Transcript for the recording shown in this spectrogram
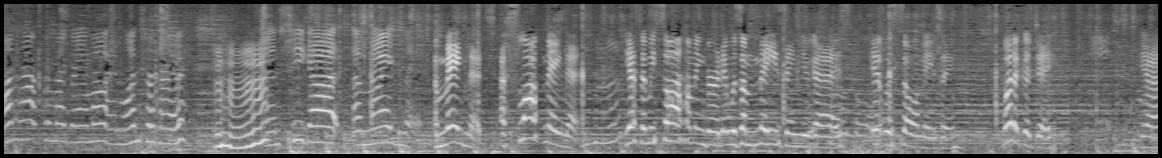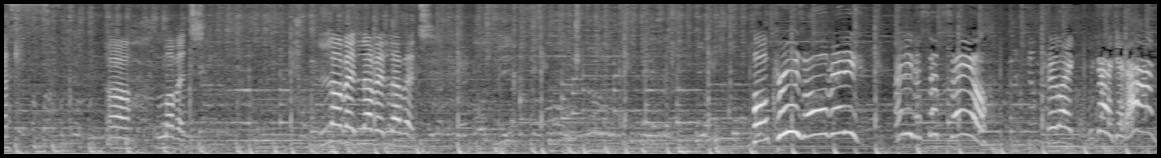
one hat for my grandma and one for her. Mm-hmm. And she got a magnet. A magnet, a sloth magnet. Yes, and we saw a hummingbird. It was amazing, you guys. It was so amazing. What a good day. Yes. Oh, love it. Love it, love it, love it. Whole crew is all ready, ready to set sail. They're like, we gotta get on,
